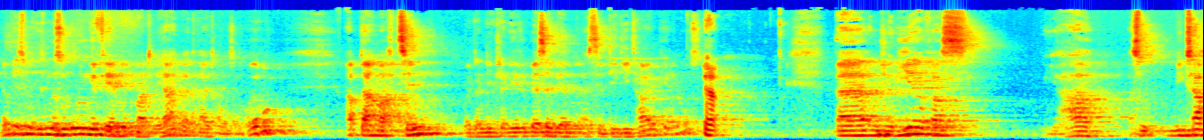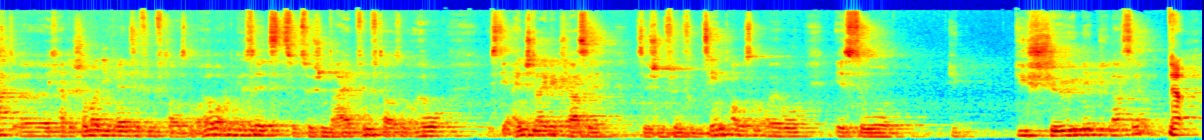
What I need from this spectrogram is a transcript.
Da ist man so ungefähr mit Material bei 3000 Euro. Ab da macht es Sinn, weil dann die Klaviere besser werden als die Digitalpianos. Ja. Äh, ein Klavier, was, ja, also wie gesagt, äh, ich hatte schon mal die Grenze 5000 Euro angesetzt, so zwischen 3.000 und 5000 Euro ist die Einsteigerklasse, zwischen 5.000 und 10.000 Euro ist so die, die schöne Klasse. Ja.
